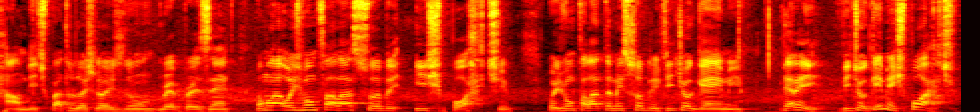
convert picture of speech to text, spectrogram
Palm Beach 4221 Represent. Vamos lá, hoje vamos falar sobre esporte. Hoje vamos falar também sobre videogame. Pera aí, videogame é esporte?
